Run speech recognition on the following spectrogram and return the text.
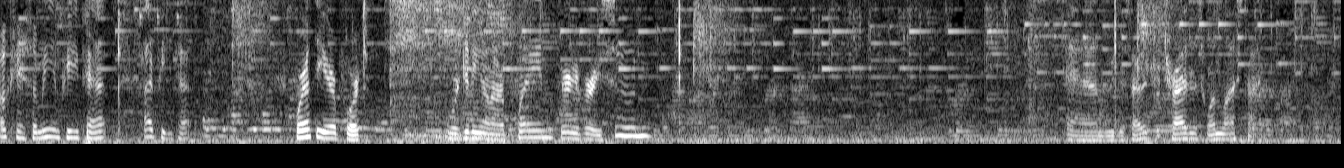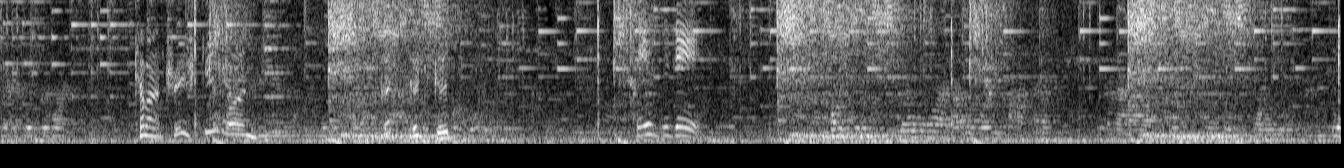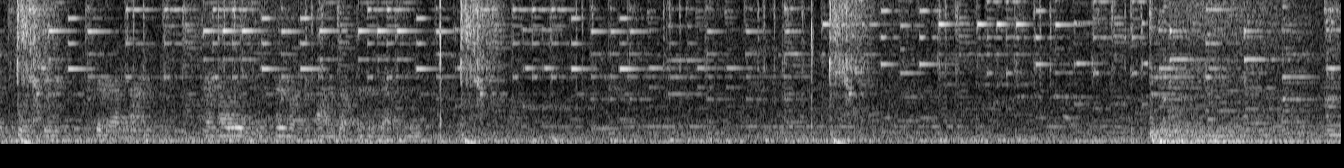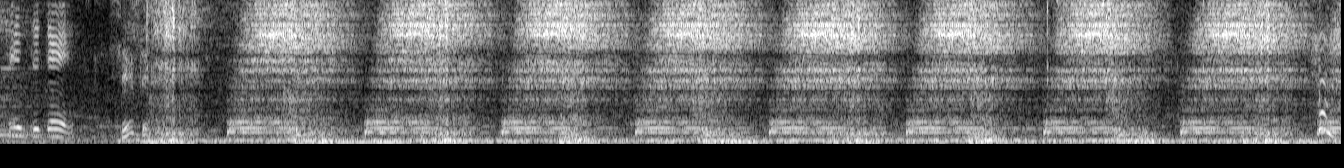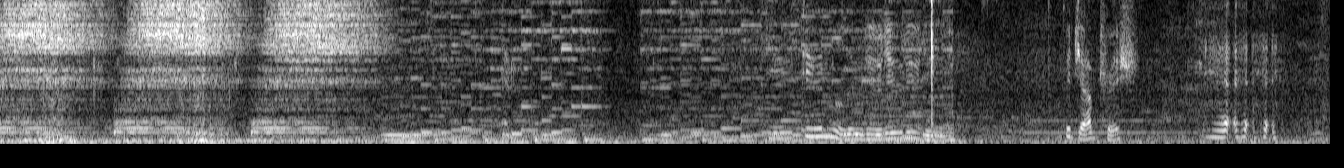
Okay, so me and Petey Pat, hi Petey Pat, we're at the airport. We're getting on our plane very, very soon. And we decided to try this one last time. Come on, Trish, get one. Good, good, good. Save the day. Save the day. Saved it. Good job, Trish.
